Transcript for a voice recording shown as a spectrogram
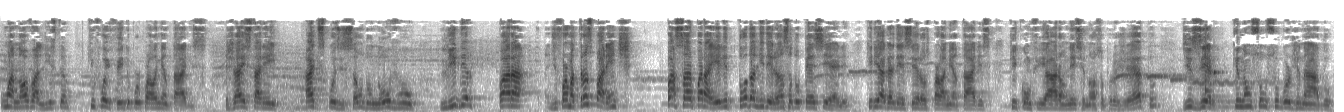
uma nova lista que foi feita por parlamentares. Já estarei à disposição do novo líder para, de forma transparente, passar para ele toda a liderança do PSL. Queria agradecer aos parlamentares que confiaram nesse nosso projeto, dizer que não sou subordinado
